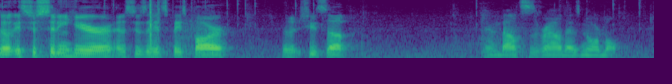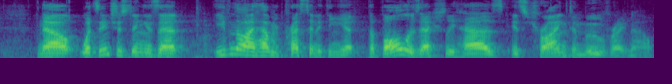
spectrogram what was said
So it's just sitting here, and as soon as I hit spacebar, then it shoots up and bounces around as normal. Now, what's interesting is that even though I haven't pressed anything yet, the ball is actually has, it's trying to move right now.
